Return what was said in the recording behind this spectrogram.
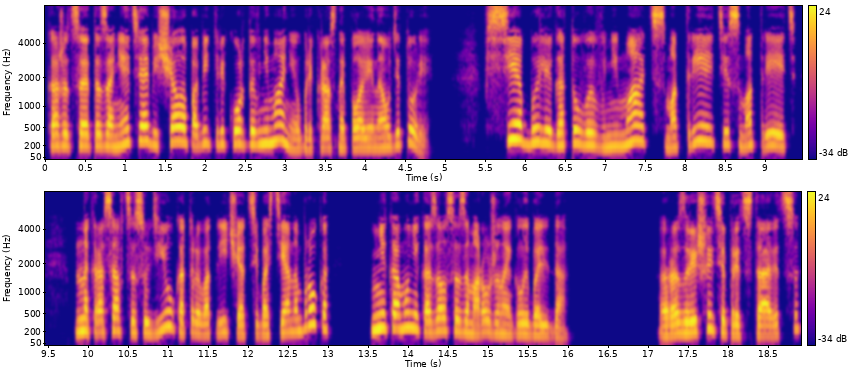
Кажется, это занятие обещало побить рекорды внимания у прекрасной половины аудитории. Все были готовы внимать, смотреть и смотреть на красавца-судью, который, в отличие от Себастьяна Брока, никому не казался замороженной глыбой льда. «Разрешите представиться?»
